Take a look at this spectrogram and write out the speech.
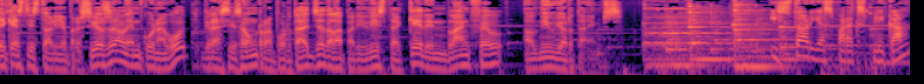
Aquesta història preciosa l'hem conegut gràcies a un reportatge de la periodista Keren Blankfeld al New York Times. Històries per explicar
